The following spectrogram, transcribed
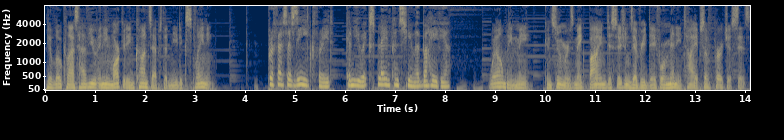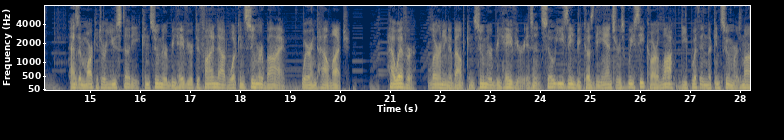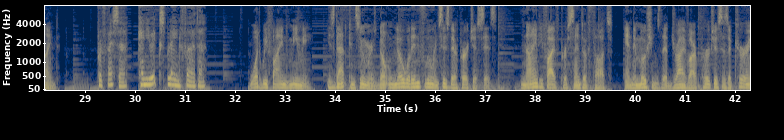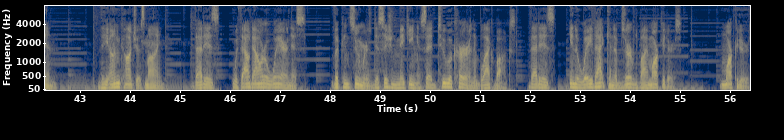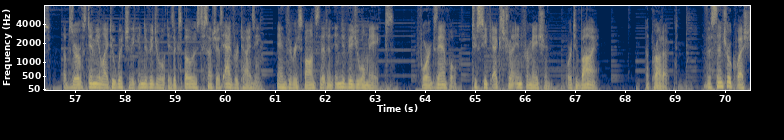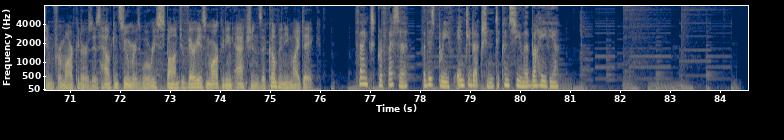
Hello class have you any marketing concepts that need explaining? Professor Siegfried, can you explain consumer behavior? Well Mimi, consumers make buying decisions every day for many types of purchases. As a marketer you study consumer behavior to find out what consumer buy, where and how much. However, learning about consumer behavior isn't so easy because the answers we seek are locked deep within the consumer's mind. Professor, can you explain further? What we find Mimi, is that consumers don't know what influences their purchases. 95% of thoughts and emotions that drive our purchases occur in the unconscious mind. That is, without our awareness. The consumer's decision-making is said to occur in a black box, that is, in a way that can be observed by marketers. Marketers observe stimuli to which the individual is exposed such as advertising, and the response that an individual makes. For example, to seek extra information, or to buy a product. The central question for marketers is how consumers will respond to various marketing actions a company might take. Thanks Professor, for this brief introduction to consumer behavior.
